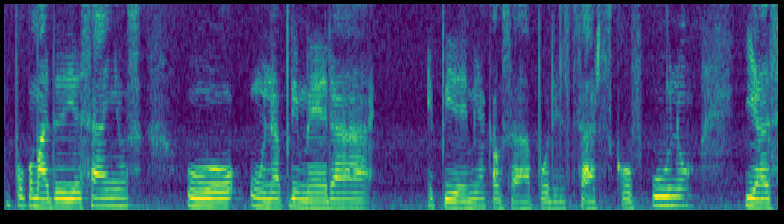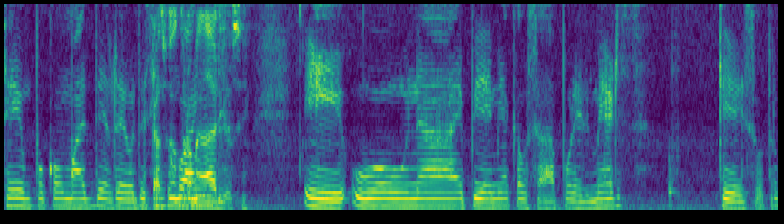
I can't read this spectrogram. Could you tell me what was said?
un poco más de 10 años hubo una primera epidemia causada por el SARS-CoV-1 y hace un poco más de alrededor de 5 años sí. Eh, hubo una epidemia causada por el MERS, que es otro,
